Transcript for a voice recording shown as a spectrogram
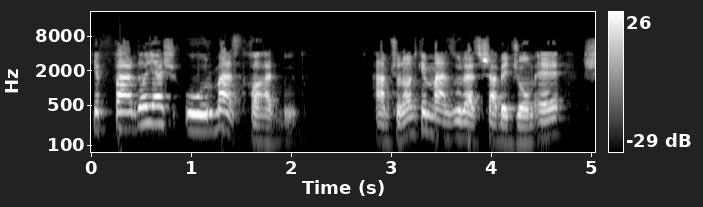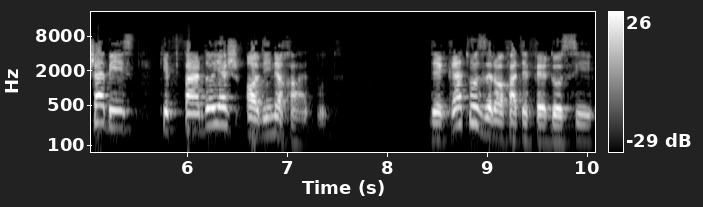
که فردایش اورمزد خواهد بود. همچنان که منظور از شب جمعه شبی است که فردایش آدینه خواهد بود. دقت و ظرافت فردوسی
